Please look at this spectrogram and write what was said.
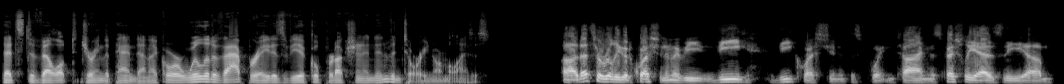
that's developed during the pandemic, or will it evaporate as vehicle production and inventory normalizes? Uh, that's a really good question. It may be the the question at this point in time, especially as the um,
